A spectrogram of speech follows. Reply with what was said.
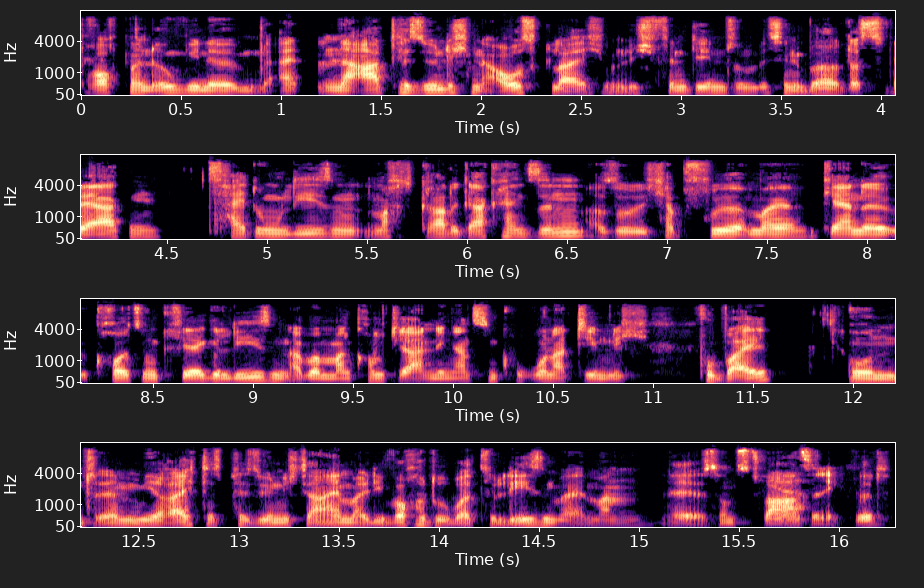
braucht man irgendwie eine, eine Art persönlichen Ausgleich. Und ich finde den so ein bisschen über das Werken. Zeitungen lesen macht gerade gar keinen Sinn. Also ich habe früher immer gerne kreuz und quer gelesen, aber man kommt ja an den ganzen Corona-Themen nicht vorbei. Und ähm, mir reicht das persönlich da einmal die Woche drüber zu lesen, weil man äh, sonst wahnsinnig wird.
